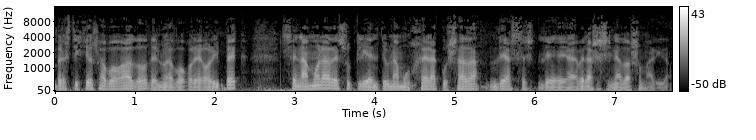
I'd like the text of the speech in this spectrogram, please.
prestigioso abogado, de nuevo Gregory Peck, se enamora de su cliente, una mujer acusada de, ases de haber asesinado a su marido.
